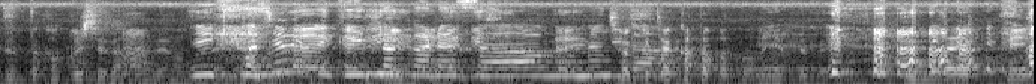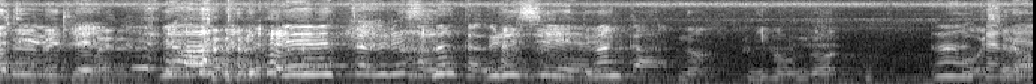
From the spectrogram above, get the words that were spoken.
ずっと隠してたんだでもそれえ初めて聞いたからさもうなんめちゃくちゃか片言で言ってたよ絶対編集できないでねいやえー、めっちゃ嬉しい。なんか嬉しい。なんか。の日本語。なんかいやいやわ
